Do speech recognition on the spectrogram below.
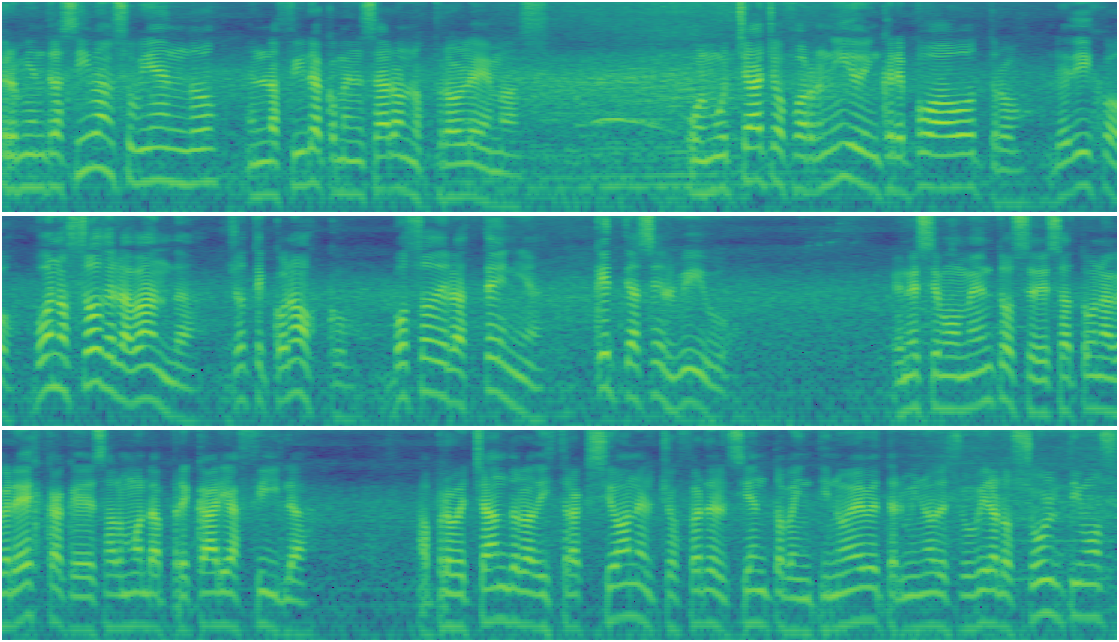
Pero mientras iban subiendo, en la fila comenzaron los problemas. Un muchacho fornido increpó a otro. Le dijo, vos no sos de la banda, yo te conozco, vos sos de las Tenia, ¿qué te hace el vivo? En ese momento se desató una gresca que desarmó la precaria fila. Aprovechando la distracción, el chofer del 129 terminó de subir a los últimos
